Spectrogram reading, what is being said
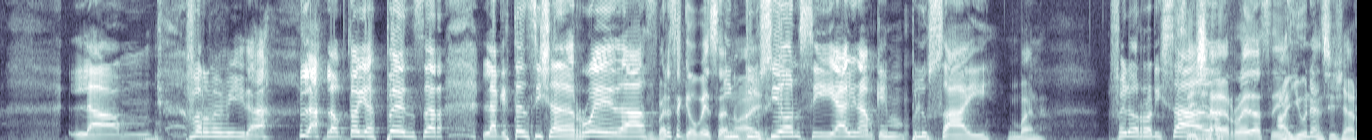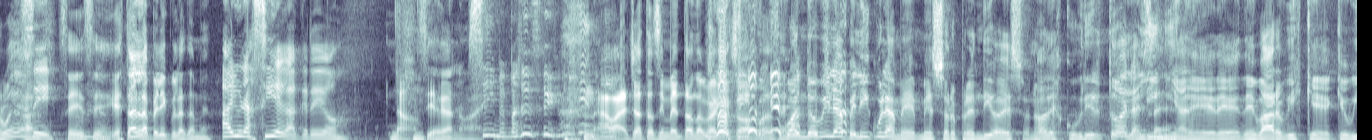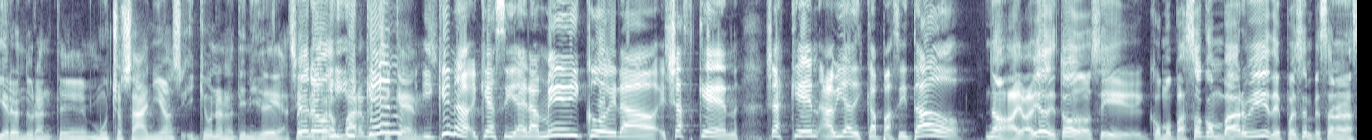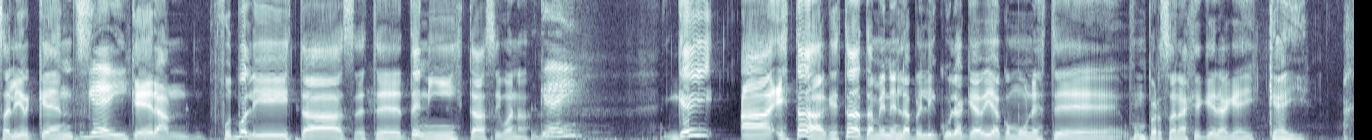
la... mm, me mira. La, la Octavia Spencer, la que está en silla de ruedas. Me parece que obesa no hay. Inclusión, sí, hay una que es plus size. Bueno, Fer horrorizado. silla de ruedas, sí. ¿Hay una en silla de ruedas? Sí. Sí, sí. Está en la película también. Hay una ciega, creo. No, ciega no hay. Sí, me parece que. No, ya estás inventando cualquier cosa. sí. Cuando vi la película me, me sorprendió eso, ¿no? Descubrir toda la Sí. línea de, de, de Barbies que, que hubieron durante muchos años y que uno no tiene idea. Siempre Pero- fueron ¿Y, y Barbies y, Ken? Kens. ¿Y Ken a- qué hacía? ¿Era médico? ¿Era Just Ken? ¿Just Ken había discapacitado? No, había de todo, sí. Como pasó con Barbie, después empezaron a salir Kens Gay. que eran futbolistas, este, tenistas y bueno. ¿Gay? Gay ah, está, que está también en la película que había como un este un personaje que era gay. Kay.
